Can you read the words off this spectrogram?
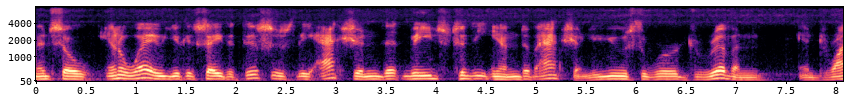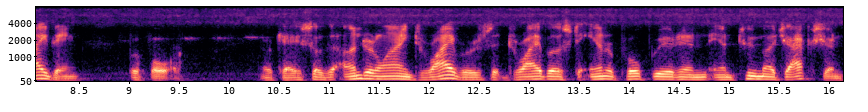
And so, in a way, you could say that this is the action that leads to the end of action. You use the word driven and driving before. Okay, so the underlying drivers that drive us to inappropriate and, and too much action,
